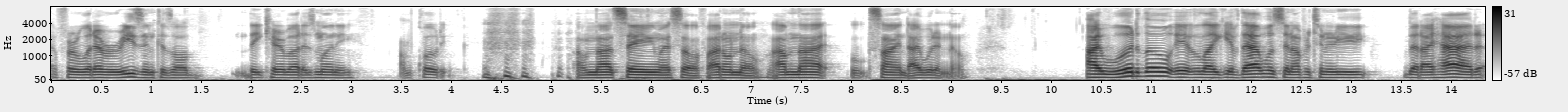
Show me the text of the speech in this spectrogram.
uh, for whatever reason, because all they care about is money. I'm quoting. I'm not saying myself. I don't know. I'm not signed. I wouldn't know. I would though if like if that was an opportunity that I had,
